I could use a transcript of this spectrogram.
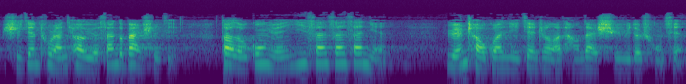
时间突然跳跃三个半世纪，到了公元一三三三年，元朝官吏见证了唐代石鱼的重现。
